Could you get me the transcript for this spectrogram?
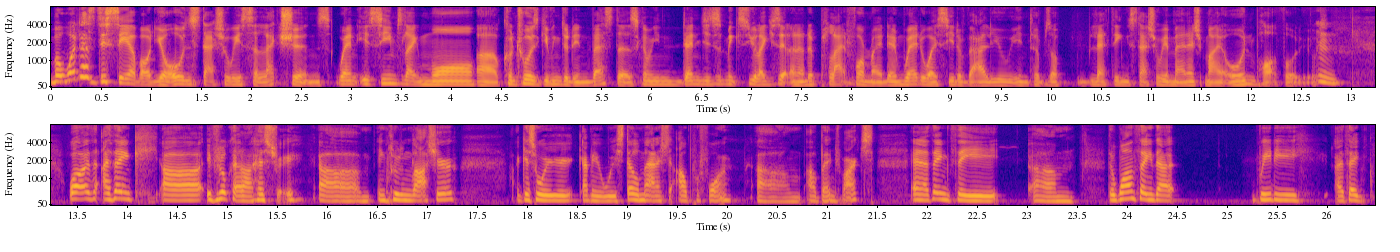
But what does this say about your own stashaway selections when it seems like more uh, control is given to the investors? I mean, then it just makes you, like you said, another platform, right? Then where do I see the value in terms of letting stashaway manage my own portfolio? Mm. Well, I, th- I think uh, if you look at our history, um, including last year, I guess we, I mean, we still managed to outperform um, our benchmarks, and I think the um, the one thing that really, I think,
